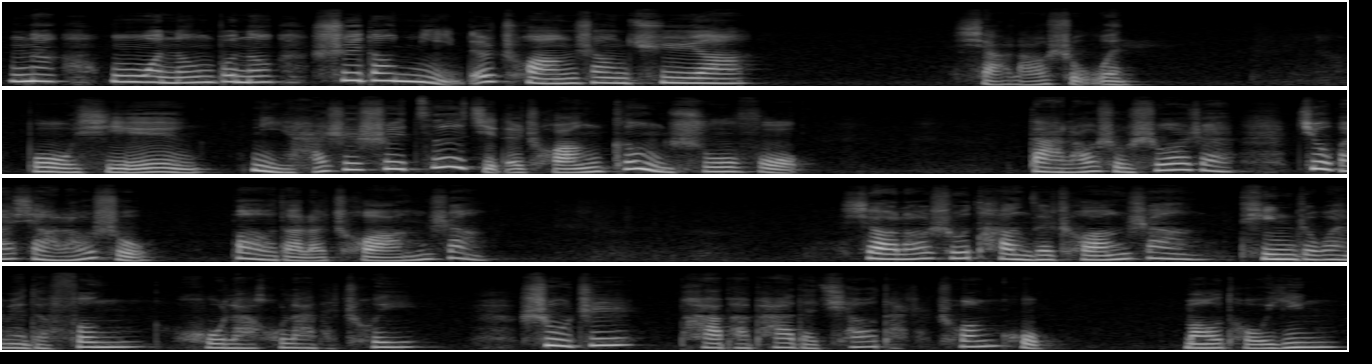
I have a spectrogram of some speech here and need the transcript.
那我能不能睡到你的床上去呀？小老鼠问。不行。你还是睡自己的床更舒服。”大老鼠说着，就把小老鼠抱到了床上。小老鼠躺在床上，听着外面的风呼啦呼啦的吹，树枝啪啪啪的敲打着窗户，猫头鹰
